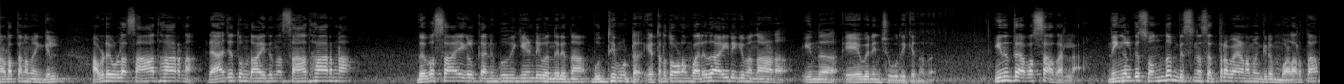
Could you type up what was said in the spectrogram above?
നടത്തണമെങ്കിൽ അവിടെയുള്ള സാധാരണ രാജ്യത്തുണ്ടായിരുന്ന സാധാരണ വ്യവസായികൾക്ക് അനുഭവിക്കേണ്ടി വന്നിരുന്ന ബുദ്ധിമുട്ട് എത്രത്തോളം വലുതായിരിക്കുമെന്നാണ് ഇന്ന് ഏവരും ചോദിക്കുന്നത്. ഇന്നത്തെ അവസ്ഥ അതല്ല നിങ്ങൾക്ക് സ്വന്തം ബിസിനസ് എത്ര വേണമെങ്കിലും വളർത്താം.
